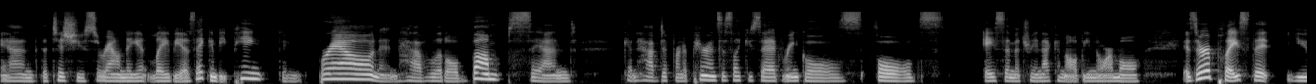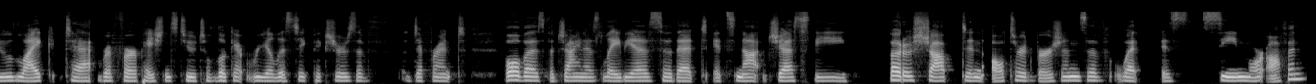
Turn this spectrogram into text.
and the tissue surrounding it, labias, they can be pink and brown and have little bumps and can have different appearances, like you said, wrinkles, folds, asymmetry, and that can all be normal. Is there a place that you like to refer patients to to look at realistic pictures of different vulvas, vaginas, labias, so that it's not just the photoshopped and altered versions of what is seen more often?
